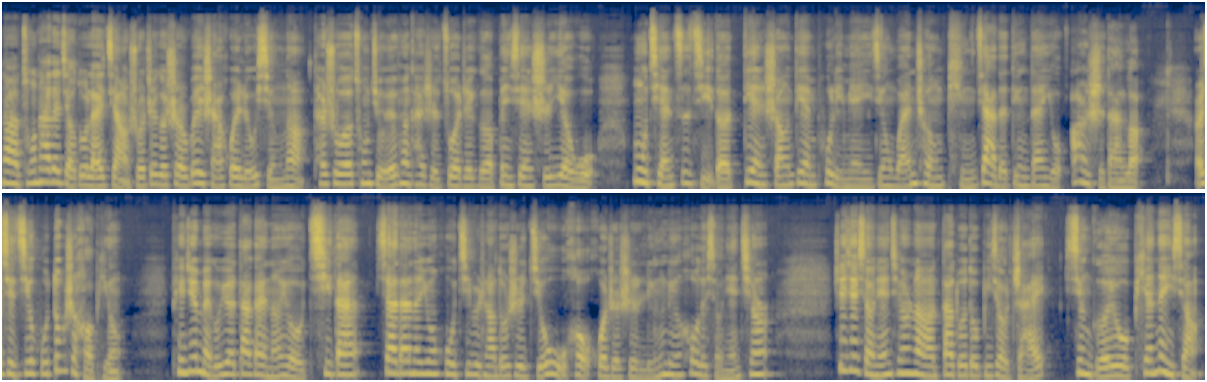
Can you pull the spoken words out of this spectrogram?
那从他的角度来讲，说这个事儿为啥会流行呢？他说从九月份开始做这个奔现师业务，目前自己的电商店铺里面已经完成平价的订单有二十单了，而且几乎都是好评。平均每个月大概能有七单，下单的用户基本上都是九五后或者是零零后的小年轻。这些小年轻呢，大多都比较宅，性格又偏内向，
